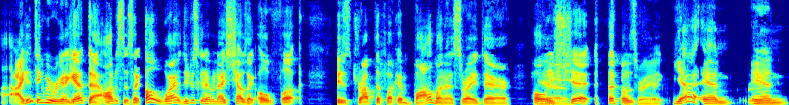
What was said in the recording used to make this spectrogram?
I I didn't think we were gonna get that. Honestly, it's like, oh, why they're just gonna have a nice chat. I was like, oh fuck, they just dropped the fucking bomb on us right there. Holy Yeah. shit! That's right. like, Yeah, and and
